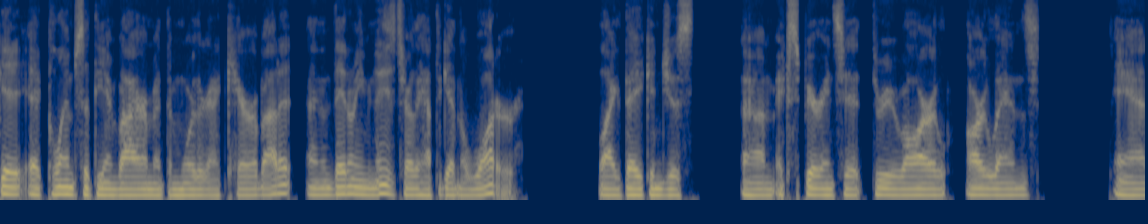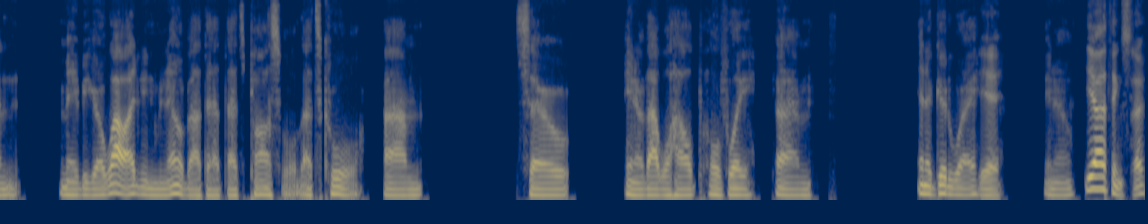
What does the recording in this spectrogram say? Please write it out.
get a glimpse at the environment, the more they're going to care about it, and they don't even necessarily have to get in the water. Like they can just um, experience it through our our lens, and maybe go, "Wow, I didn't even know about that. That's possible. That's cool." Um, so, you know, that will help hopefully um, in a good way. Yeah. You know. Yeah, I think so.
